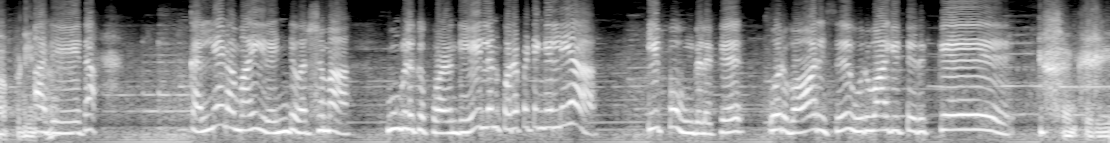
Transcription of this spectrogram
அப்படி அதேதான். கல்யாணமாயி ரெண்டு வருஷமா உங்களுக்கு குழந்தையே இல்லைன்னு குறைப்பட்டீங்க இல்லையா? இப்போ உங்களுக்கு ஒரு வாரிசு உருவாகிட்டு இருக்கு. சங்கரி.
